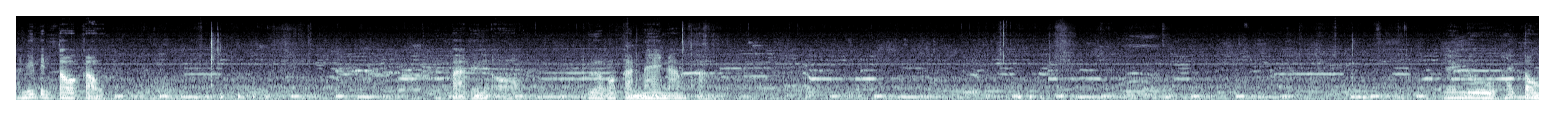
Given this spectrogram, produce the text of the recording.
อันนี้เป็นตอเก่า ปาดให้ออก เพื่อป้องกันไม่ให้น้ำขังเล็งดูให้ตรง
